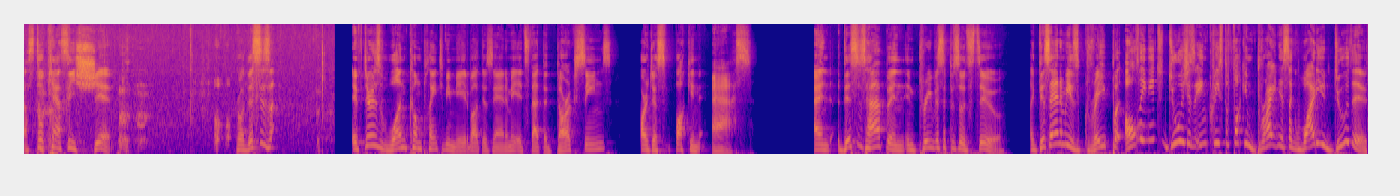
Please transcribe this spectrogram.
I still can't see shit. Bro, this is if there's one complaint to be made about this anime, it's that the dark scenes are just fucking ass. And this has happened in previous episodes too. Like, this anime is great, but all they need to do is just increase the fucking brightness. Like, why do you do this?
